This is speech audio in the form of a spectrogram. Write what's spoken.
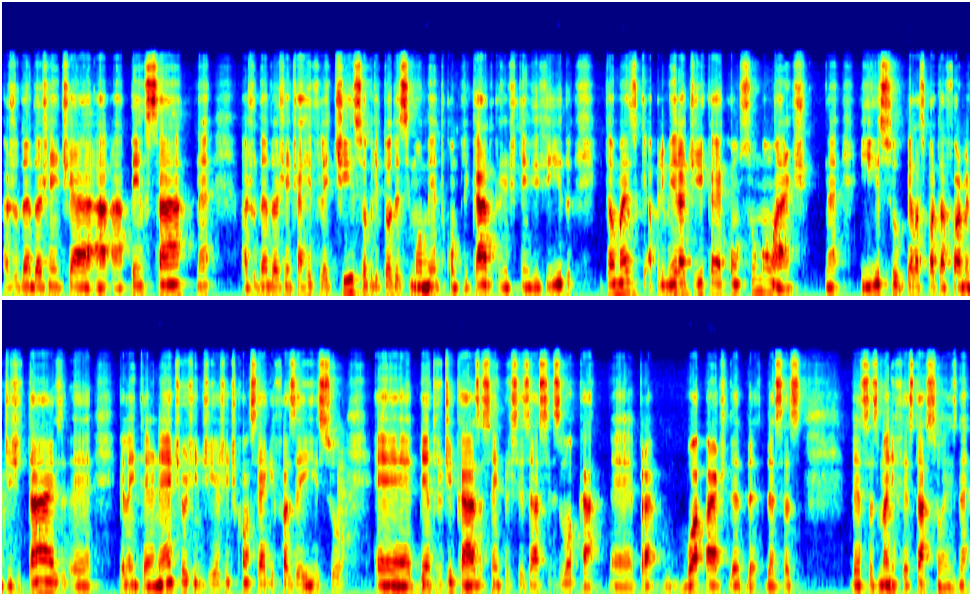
ajudando a gente a, a, a pensar, né? Ajudando a gente a refletir sobre todo esse momento complicado que a gente tem vivido. Então, mas a primeira dica é consumam arte. Né? E isso pelas plataformas digitais, é, pela internet, hoje em dia a gente consegue fazer isso é, dentro de casa sem precisar se deslocar é, para boa parte de, de, dessas, dessas manifestações. Né?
